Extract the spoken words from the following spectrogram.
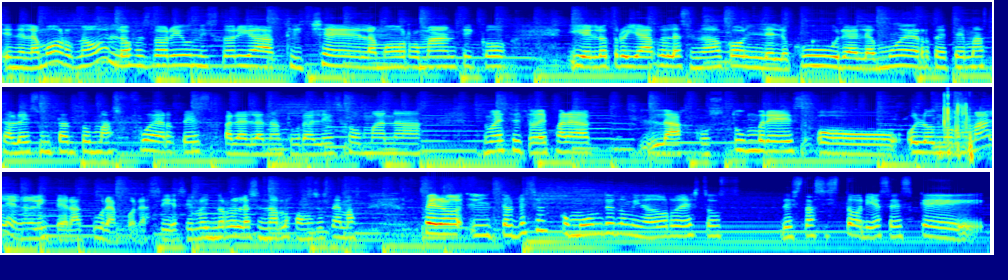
en el amor, ¿no? Love Story, una historia cliché del amor romántico, y el otro ya relacionado con la locura, la muerte, temas tal vez un tanto más fuertes para la naturaleza humana nuestra tal vez para las costumbres o, o, lo normal en la literatura, por así decirlo, y no relacionarlos con esos temas. Pero tal vez el común denominador de, estos, de estas historias es que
